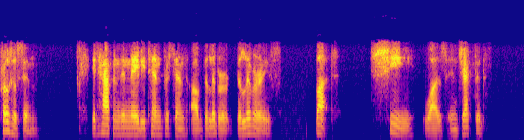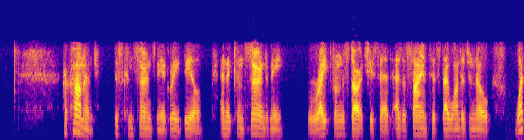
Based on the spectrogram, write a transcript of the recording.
Protocin. It happened in maybe 10% of deliver- deliveries. But she was injected. Her comment, this concerns me a great deal, and it concerned me right from the start, she said. As a scientist, I wanted to know what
